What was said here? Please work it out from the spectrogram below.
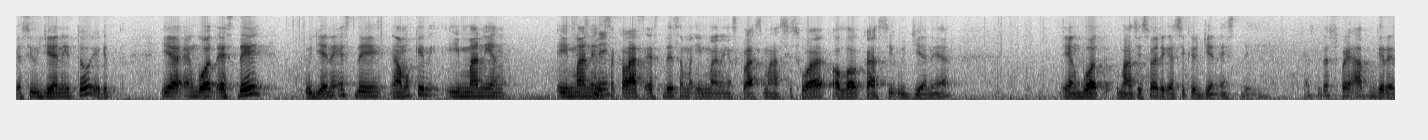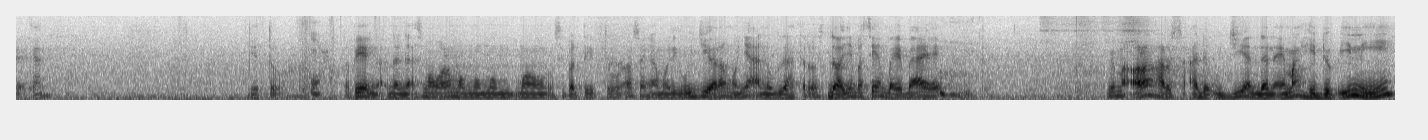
Kasih ujian itu ya kita, ya yang buat SD ujiannya SD. Nggak mungkin iman yang iman yang SD. sekelas SD sama iman yang sekelas mahasiswa Allah kasih ujiannya yang buat mahasiswa dikasih ke ujian SD. Kan kita supaya upgrade kan. Gitu. Ya. Tapi nggak nggak nggak semua orang mau, mau, mau, mau seperti itu. Oh saya nggak mau diuji, orang maunya anugerah terus. Doanya pasti yang baik-baik gitu. Tapi orang harus ada ujian dan emang hidup ini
